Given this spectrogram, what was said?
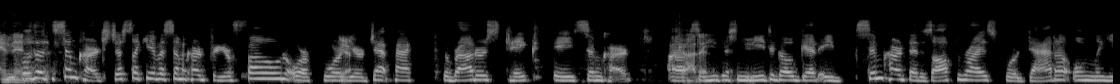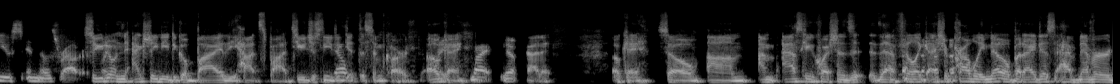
and then well, the SIM cards, just like you have a SIM card for your phone or for Yeah. your jetpack, the routers take a SIM card. Uh, so it. you just need to go get a SIM card that is authorized for data only use in those routers. so you don't actually need to go buy the hotspots you just need Nope. to get the sim card okay Right. Yep. Got it. Okay, so um, I'm asking questions that I feel like I should probably know, but I just have never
